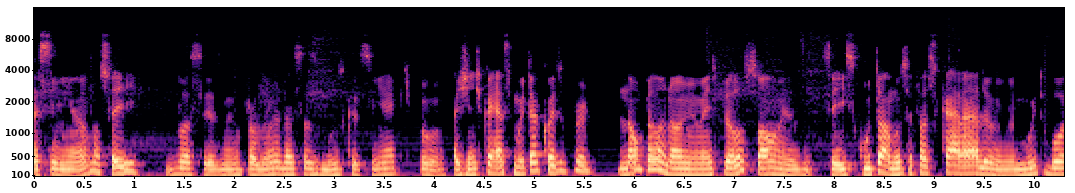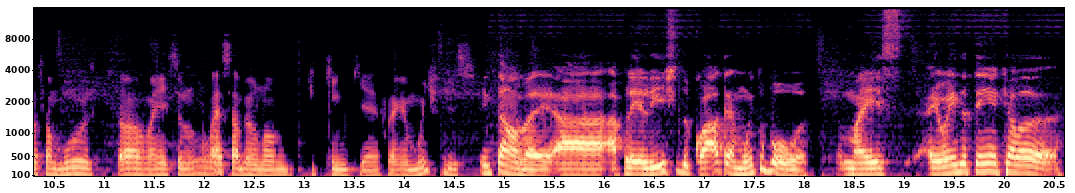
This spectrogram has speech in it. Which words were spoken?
assim, eu não sei de vocês, mas o problema dessas músicas, assim, é que, tipo, a gente conhece muita coisa por. Não pelo nome, mas pelo som mesmo. Você escuta a música e fala assim, caralho, é muito boa essa música e tal, mas você não vai saber o nome de quem que é, é muito difícil. Então, velho, a, a playlist do 4 é muito boa, mas eu ainda tenho aquela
